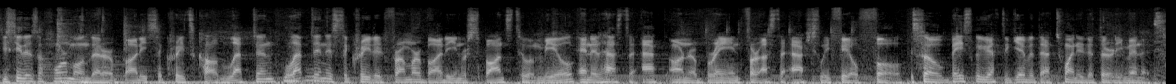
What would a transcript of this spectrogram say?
You see, there's a hormone that our body secretes called leptin. Mm-hmm. Leptin is secreted from our body in response to a meal, and it has to act on our brain for us to actually feel full. So basically, you have to give it that 20 to 30 minutes.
